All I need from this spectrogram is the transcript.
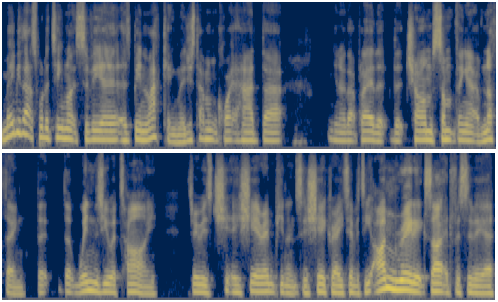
maybe that's what a team like Sevilla has been lacking. They just haven't quite had that you know that player that that charms something out of nothing that that wins you a tie through his, his sheer impudence his sheer creativity. I'm really excited for sevilla.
